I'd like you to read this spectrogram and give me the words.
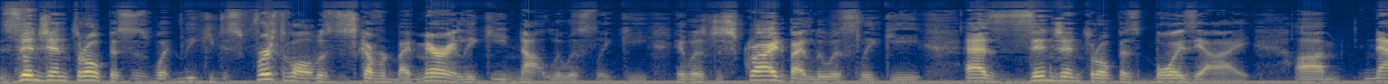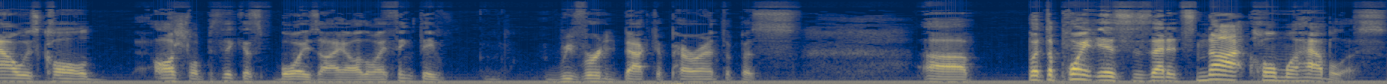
Zinjanthropus is what Leakey. Dis- First of all, it was discovered by Mary Leakey, not Louis Leakey. It was described by Louis Leakey as Zinjanthropus boisei. Um, now is called Australopithecus boisei, although I think they've reverted back to Paranthropus. Uh, but the point is, is that it's not Homo habilis.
